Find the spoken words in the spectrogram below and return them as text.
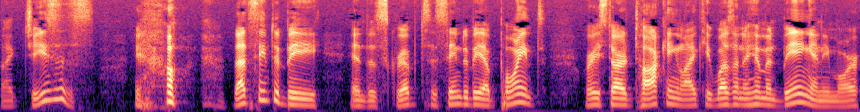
like Jesus? You know, that seemed to be in the script. It seemed to be a point where he started talking like he wasn't a human being anymore.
